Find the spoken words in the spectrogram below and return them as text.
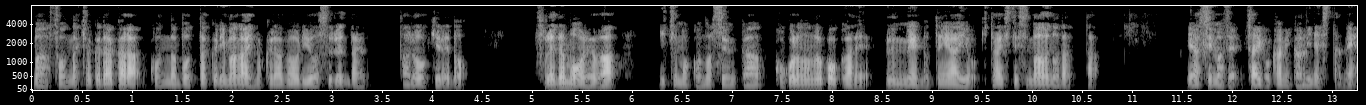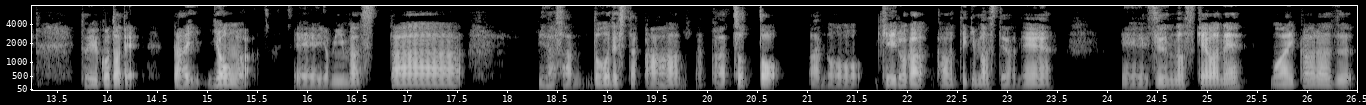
まあそんな客だからこんなぼったくりまがいのクラブを利用するんだだろうけれど、それでも俺はいつもこの瞬間、心のどこかで運命の出会いを期待してしまうのだった。いや、すいません。最後、カミカミでしたね。ということで、第4話、えー、読みました。皆さん、どうでしたか？なんか、ちょっと、あの、毛色が変わってきましたよね。えー、淳之介はね、もう相変わらず、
